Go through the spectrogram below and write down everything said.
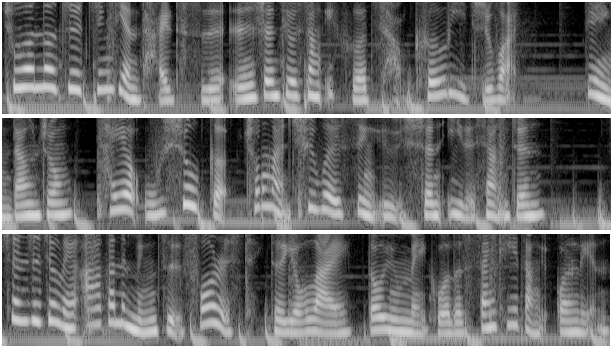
除了那句经典台词“人生就像一盒巧克力”之外，电影当中还有无数个充满趣味性与深意的象征，甚至就连阿甘的名字 Forest 的由来都与美国的三 K 党有关联。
